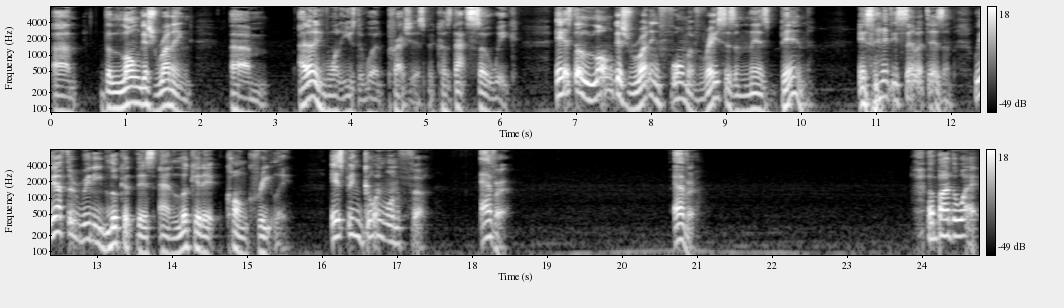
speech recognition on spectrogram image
um, the longest running, um, I don't even want to use the word prejudice because that's so weak. It's the longest running form of racism there's been. It's anti Semitism. We have to really look at this and look at it concretely. It's been going on for ever. Ever. And by the way,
